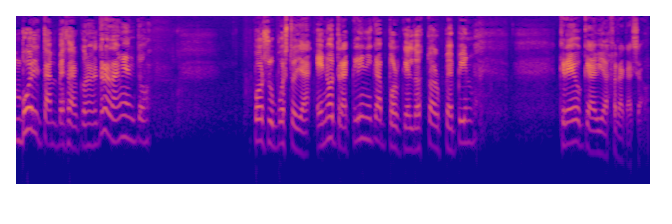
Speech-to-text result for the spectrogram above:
Vuelta a empezar con el tratamiento, por supuesto ya en otra clínica porque el doctor Pepín creo que había fracasado.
